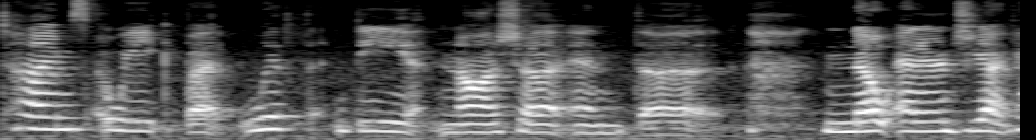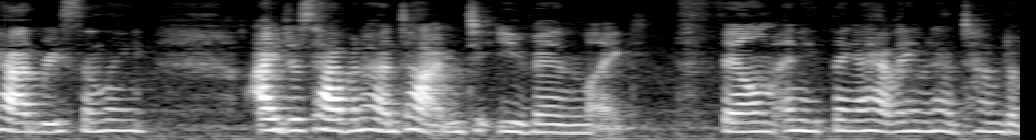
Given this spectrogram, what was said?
times a week, but with the nausea and the no energy I've had recently, I just haven't had time to even like film anything. I haven't even had time to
